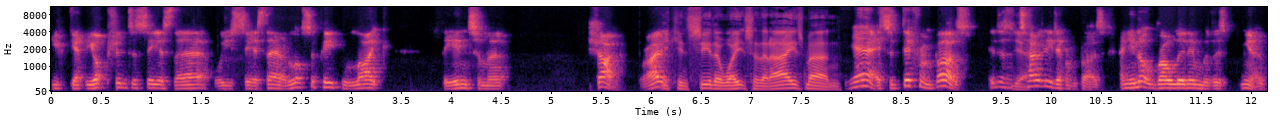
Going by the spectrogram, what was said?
you get the option to see us there or you see us there. And lots of people like the intimate show, right? You can see the whites of their eyes, man. Yeah, it's a different buzz. It is a Yeah. totally different buzz. And you're not rolling in with this, you know,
